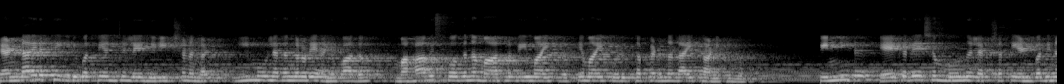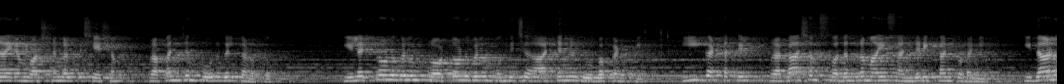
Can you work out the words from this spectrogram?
രണ്ടായിരത്തി ഇരുപത്തിയഞ്ചിലെ നിരീക്ഷണങ്ങൾ ഈ മൂലകങ്ങളുടെ അനുപാതം മഹാവിസ്ഫോടന മാതൃകയുമായി കൃത്യമായി പൊരുത്തപ്പെടുന്നതായി കാണിക്കുന്നു. പിന്നീട് ഏകദേശം മൂന്ന് ലക്ഷത്തി എൺപതിനായിരം വർഷങ്ങൾക്ക് ശേഷം പ്രപഞ്ചം കൂടുതൽ തണുത്തു. ഇലക്ട്രോണുകളും പ്രോട്ടോണുകളും ഒന്നിച്ച് ആറ്റങ്ങൾ രൂപപ്പെടുത്തി ഈ ഘട്ടത്തിൽ പ്രകാശം സ്വതന്ത്രമായി സഞ്ചരിക്കാൻ തുടങ്ങി. ഇതാണ്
